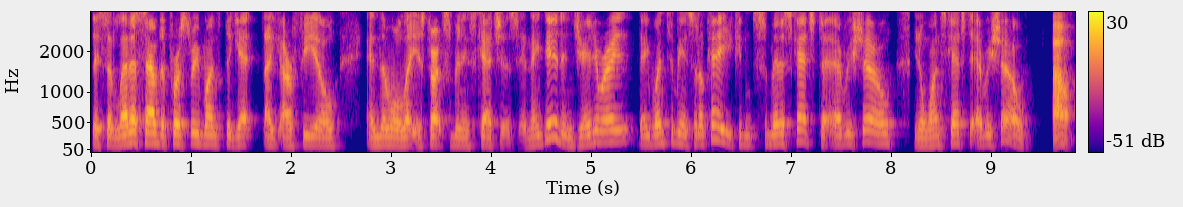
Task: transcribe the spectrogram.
They said, "Let us have the first three months to get like our feel, and then we'll let you start submitting sketches." And they did. In January, they went to me and said, "Okay, you can submit a sketch to every show. You know, one sketch to every show." Oh,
